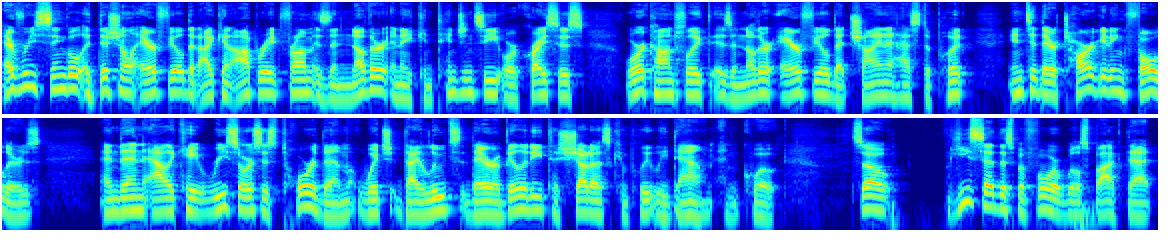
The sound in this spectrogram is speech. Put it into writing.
Every single additional airfield that I can operate from is another in a contingency or crisis or conflict is another airfield that China has to put into their targeting folders and then allocate resources toward them, which dilutes their ability to shut us completely down. End quote. So he said this before, Wilsbach, that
